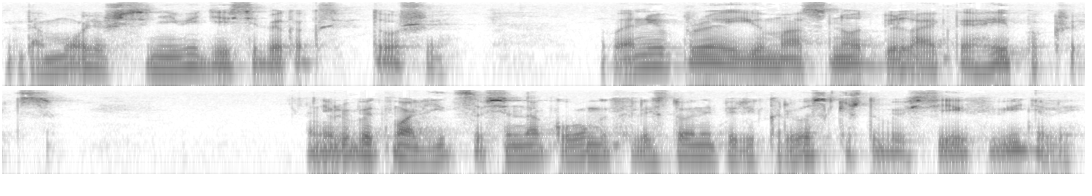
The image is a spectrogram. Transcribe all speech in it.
Когда молишься, не веди себя как святоши. When you pray, you must not be like the hypocrites. Они любят молиться в синагогах или стоя на перекрестке, чтобы все их видели.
